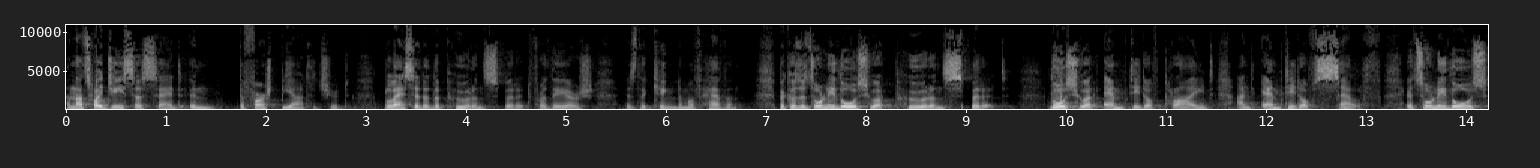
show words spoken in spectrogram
And that's why Jesus said in the first beatitude, Blessed are the poor in spirit, for theirs is the kingdom of heaven. Because it's only those who are poor in spirit those who are emptied of pride and emptied of self. It's only those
